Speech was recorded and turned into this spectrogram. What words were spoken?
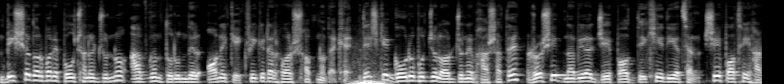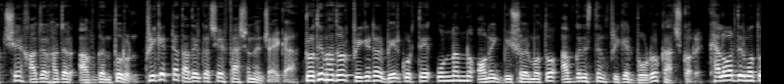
বিশ্ব দরবারে পৌঁছানোর জন্য আফগান তরুণদের অনেকে ক্রিকেটার হওয়ার স্বপ্ন দেখে। দেশকে গৌরবোজ্জ্বল অর্জনে ভাষাতে রশিদ নাবিরা যে পথ দেখিয়ে দিয়েছেন, সে পথে হাঁটছে হাজার হাজার আফগান তরুণ। ক্রিকেটটা তাদের কাছে ফ্যাশনের জায়গা। প্রতিভাধর ক্রিকেটার বের করতে অন্যান্য অনেক বিষয়ের মতো আফগানিস্তান ক্রিকেট বোর্ডও কাজ করে। খেলোয়াড়দের মতো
